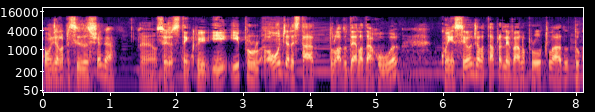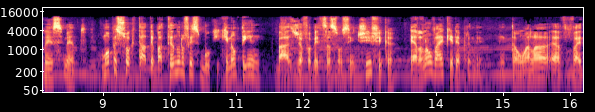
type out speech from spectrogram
onde ela precisa chegar. É, ou seja, você tem que ir, ir para onde ela está, do lado dela da rua, conhecer onde ela está para levá-la para o outro lado do conhecimento. Uma pessoa que está debatendo no Facebook que não tem base de alfabetização científica, ela não vai querer aprender. Então ela, ela vai,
